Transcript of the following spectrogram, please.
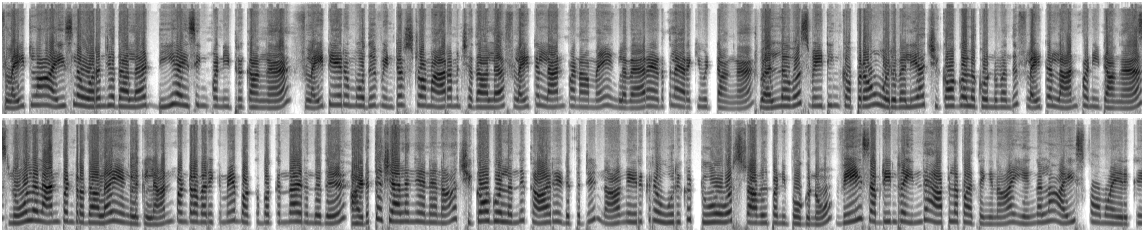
ஃபிளைட்லாம் ஐஸ்ல உறைஞ்சதால டி ஐசிங் பண்ணிட்டு இருக்காங்க. ஃபிளைட் ஏறும்போது வின்டர் ஸ்டார்ம் ஆரம்பிச்சதால ஃபிளைட்டை லேண்ட் பண்ணாம எங்களை வேற இடத்துல இறக்கி விட்டாங்க. டுவெல் ஹவர்ஸ் வெயிட்டிங்க்கு அப்புறம் ஒரு வழியா சிக்காகோல கொண்டு வந்து ஃபிளைட்டை லேண்ட் பண்ணிட்டாங்க. ஸ்னோல லேண்ட் பண்றதால எங்களுக்கு லேண்ட் பண்ற வரைக்குமே பக்கு பக்கம் தான் இருந்தது. அடுத்த சேலஞ்ச் என்னன்னா சிகாகோல இருந்து கார் எடுத்துட்டு நாங்க இருக்கிற ஊருக்கு டூ ஹவர்ஸ் டிராவல் பண்ணி போகணும். வேஸ் அப்படின்ற இந்த ஆப்ல பாத்தீங்கன்னா எங்கெல்லாம் ஐஸ் ஃபார்ம் ஆயிருக்கு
